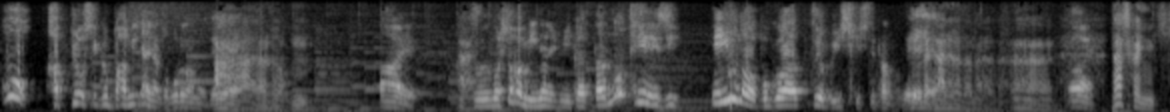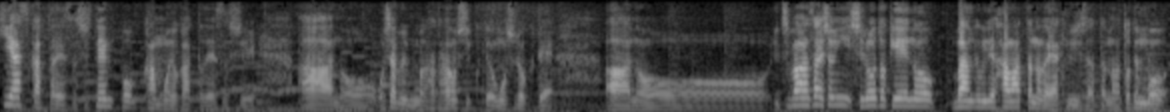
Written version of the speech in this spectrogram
を発表していく場みたいなところなので、はああ、なるほど。うん。い、はい普通の人がみんなに味方の提示っていうのを僕は強く意識してたので、なるほど、なるほど。うん。はい、確かに聞きやすかったですし、テンポ感も良かったですし、あの、おしゃべりも楽しくて面白くて、あの一番最初に素人系の番組でハマったのが野球児だったのは、とても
